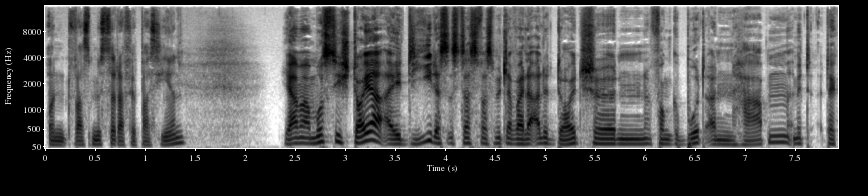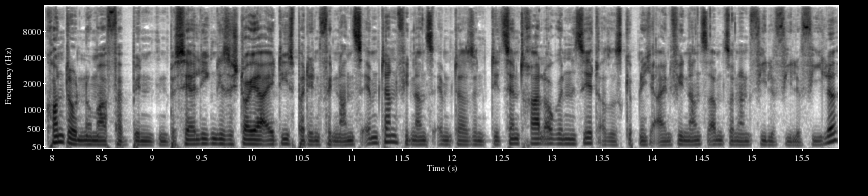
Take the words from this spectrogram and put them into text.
Und was müsste dafür passieren? Ja, man muss die Steuer-ID, das ist das, was mittlerweile alle Deutschen von Geburt an haben, mit der Kontonummer verbinden. Bisher liegen diese Steuer-IDs bei den Finanzämtern. Finanzämter sind dezentral organisiert, also es gibt nicht ein Finanzamt, sondern viele, viele, viele.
